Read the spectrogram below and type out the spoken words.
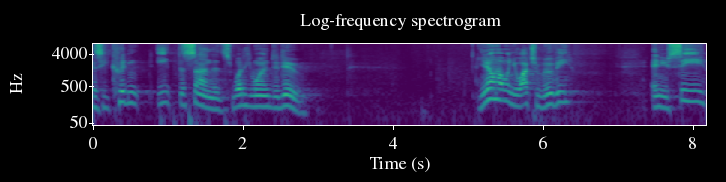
because he couldn't eat the son. That's what he wanted to do. You know how when you watch a movie and you see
